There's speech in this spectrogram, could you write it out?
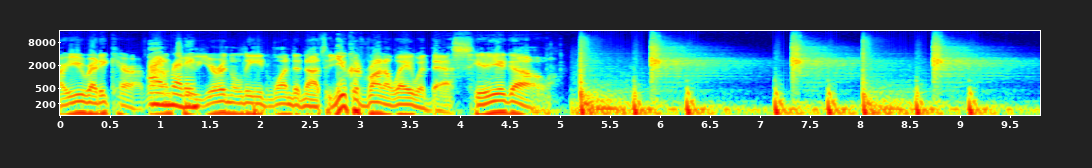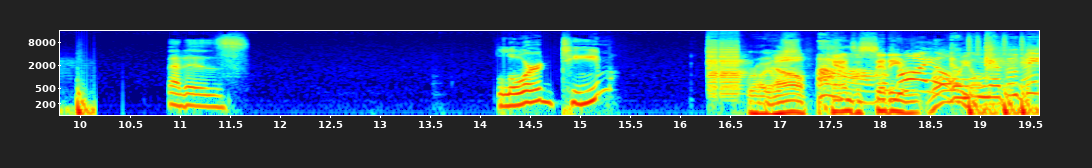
Are you ready, Kara? Round I'm ready. two. You're in the lead, one to nothing. You could run away with this. Here you go. That is Lorde Team. Royals. No, Kansas oh, City Royals. Royals.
